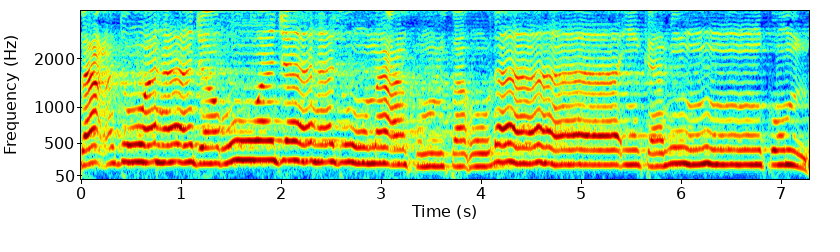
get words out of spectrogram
بعد وهاجروا وجاهدوا معكم فأولئك منكم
